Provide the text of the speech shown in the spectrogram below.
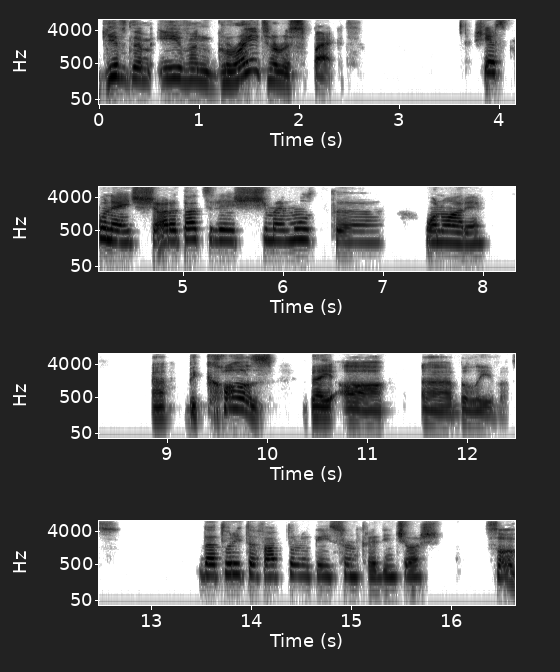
give them even greater respect Și el spune aici, arătați-le și mai mult uh, onoare, uh, because they are uh, believers. datorită faptului că ei sunt credincioși. So,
